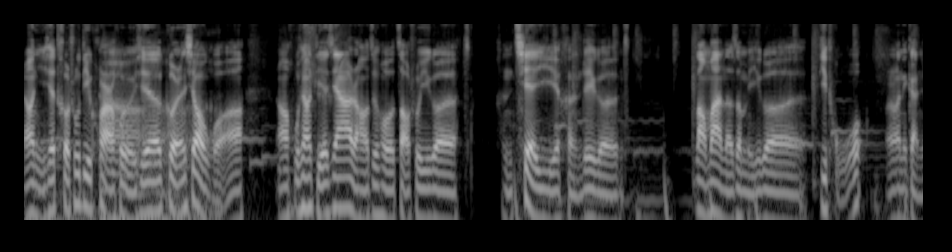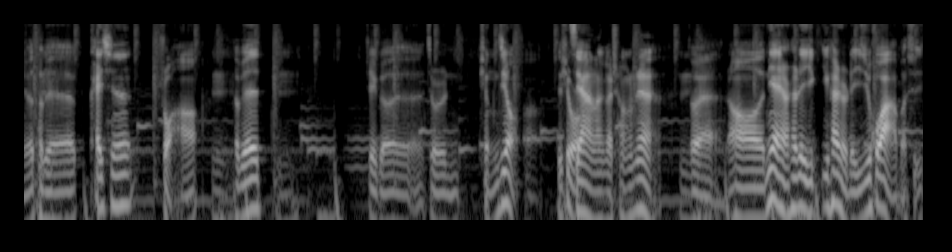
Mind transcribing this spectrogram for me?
然后你一些特殊地块儿会有一些个人效果，然后互相叠加，然后最后造出一个很惬意、很这个浪漫的这么一个地图，让你感觉特别开心、爽，嗯特别嗯，这个就是平静啊。就建了个城镇，嗯。对，然后念一下他这一一开始的一句话吧，虽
